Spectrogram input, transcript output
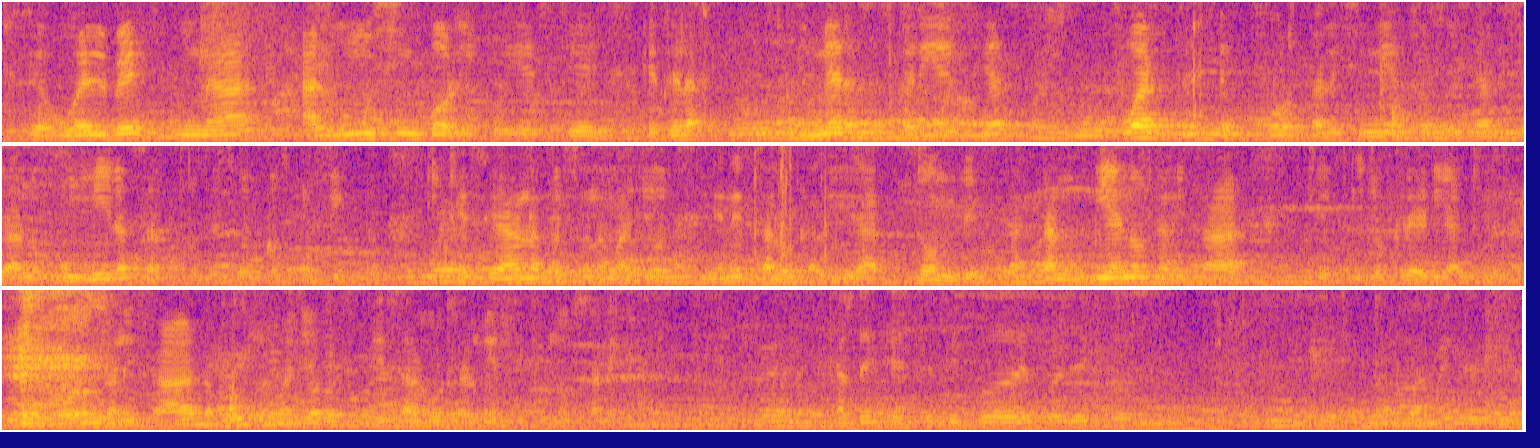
se vuelve una, algo muy simbólico y es que es de las primeras experiencias fuertes de fortalecimiento social ciudadano con miras al proceso y que sea la persona mayor en esta localidad donde está tan bien organizada que yo creería que la mejor organizada la persona mayor es algo realmente que nos alegra. Este tipo de proyectos eh, normalmente tienen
